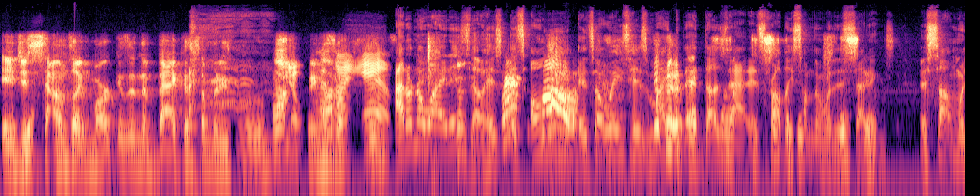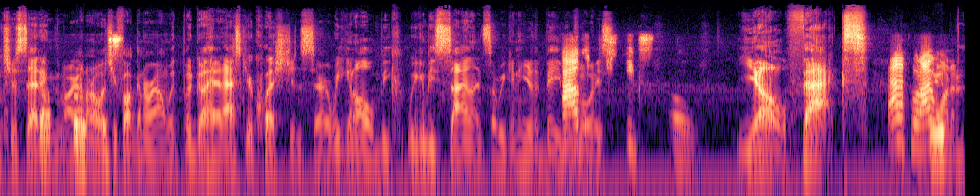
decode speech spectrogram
It just sounds like Mark is in the back of somebody's room yelling. because I am. I don't know why it is though. His it's only it's always his mic that does that. It's probably something with his settings. It's something with your settings, Mark. I don't know what you're fucking around with, but go ahead, ask your questions, sir. We can all be we can be silent so we can hear the baby How the voice. cheeks. Oh, Yo, facts. that's what I want to.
